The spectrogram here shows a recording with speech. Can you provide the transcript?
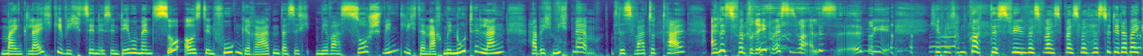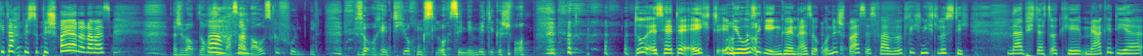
mein Gleichgewichtssinn ist in dem Moment so aus den Fugen geraten, dass ich, mir war so schwindlig danach. Minutenlang habe ich nicht mehr, das war total alles verdreht, weißt du, das war alles irgendwie, ich habe gedacht, um Gottes Willen, was, was, was, was hast du dir dabei gedacht? Bist du bescheuert oder was? Hast du überhaupt noch aus dem Ah, Wasser hm. rausgefunden? So orientierungslos in die Mitte geschwommen. Du, es hätte echt in die Hose gehen können. Also ohne Spaß, es war wirklich nicht lustig. Und da habe ich gedacht, okay, merke dir,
